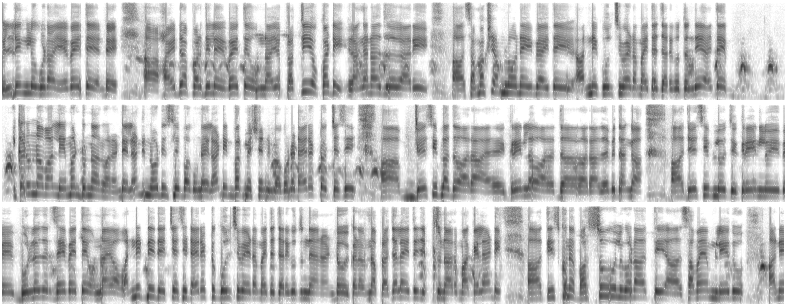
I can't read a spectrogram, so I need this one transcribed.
బిల్డింగ్లు కూడా ఏవైతే అంటే హైదరాబాద్ హైడ్రా పరిధిలో ఏవైతే ఉన్నాయో ప్రతి ఒక్కటి రంగనాథ్ గారి సమక్షంలోనే ఇవి అయితే అన్ని కూల్చివేయడం అయితే జరుగుతుంది. అయితే ఇక్కడ ఉన్న వాళ్ళు ఏమంటున్నారు అని అంటే ఎలాంటి నోటీసులు ఇవ్వకుండా ఎలాంటి ఇన్ఫర్మేషన్ ఇవ్వకుండా డైరెక్ట్ వచ్చేసి ఆ జేసీబ్ల ద్వారా క్రెయిన్ల ద్వారా అదేవిధంగా ఆ జేసీబ్లు క్రెయిన్లు ఇవే బుల్డోజర్స్ ఏవైతే ఉన్నాయో అవన్నిటిని తెచ్చేసి డైరెక్ట్ కూల్చివేయడం అయితే జరుగుతుంది అని అంటూ ఇక్కడ ఉన్న ప్రజలు అయితే చెప్తున్నారు. మాకు ఎలాంటి తీసుకునే వస్తువులు కూడా సమయం లేదు అనే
